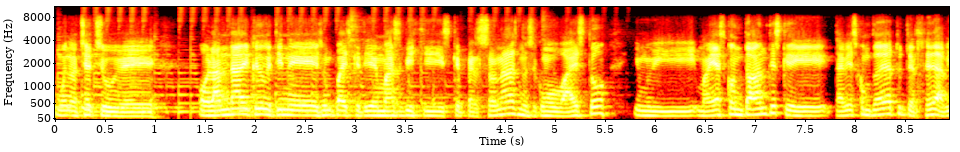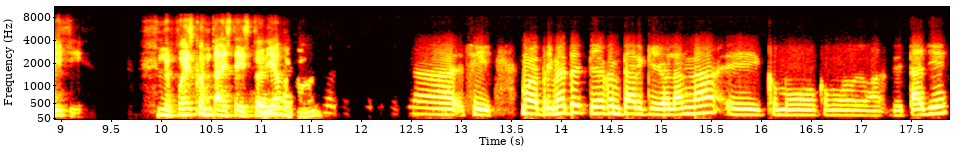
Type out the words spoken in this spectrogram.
Bueno, Chechu, eh, Holanda creo que tiene, es un país que tiene más bicis que personas, no sé cómo va esto, y me, habías contado antes que te habías comprado ya tu tercera bici. ¿Nos puedes contar esta historia, por favor? sí, bueno, primero te, voy a contar que Holanda, eh, como, como detalle,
